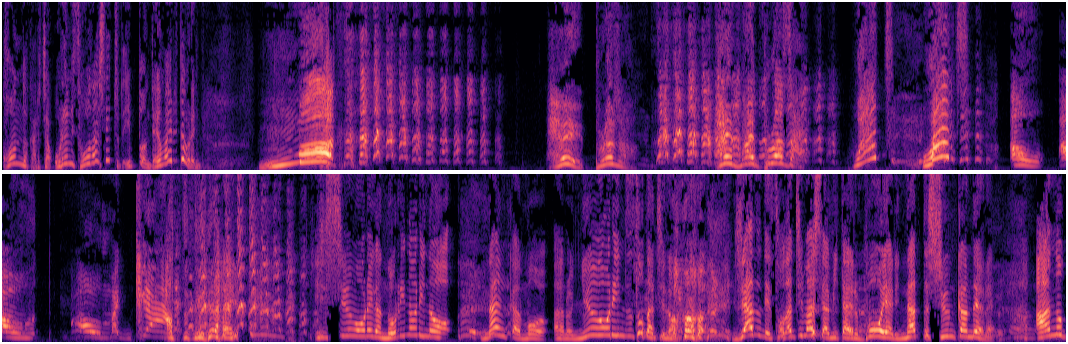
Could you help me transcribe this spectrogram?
今度からじゃあ俺に相談して、ちょっと一本電話入れて俺に。うまっ !Hey, brother! Hey, my brother! What? What? Oh, oh, oh my god! ってぐらい、一瞬俺がノリノリの、なんかもう、あの、ニューオリンズ育ちのジャズで育ちましたみたいな坊やになった瞬間だよね。あの皮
